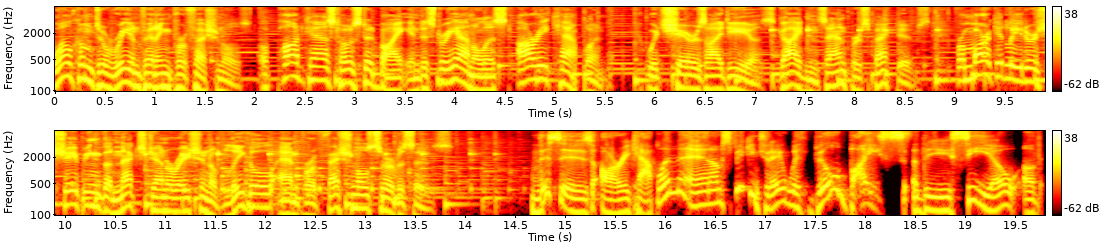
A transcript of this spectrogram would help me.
Welcome to Reinventing Professionals, a podcast hosted by industry analyst Ari Kaplan, which shares ideas, guidance, and perspectives from market leaders shaping the next generation of legal and professional services. This is Ari Kaplan, and I'm speaking today with Bill Bice, the CEO of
